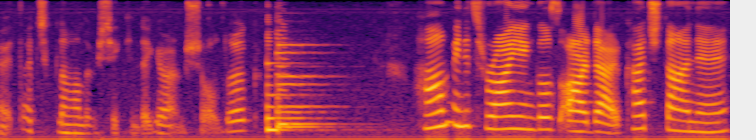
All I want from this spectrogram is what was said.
Evet, açıklamalı bir şekilde görmüş olduk. How many triangles are there? Kaç tane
